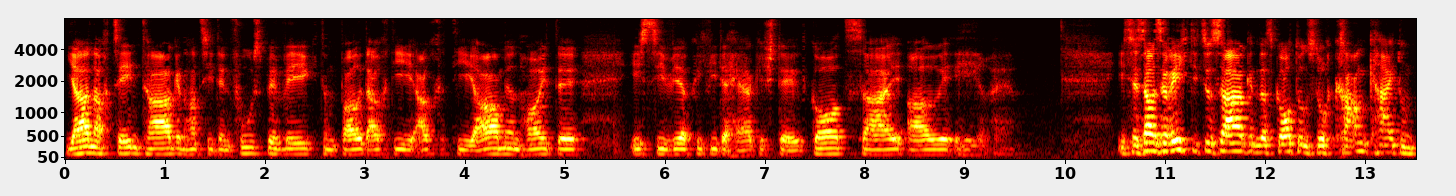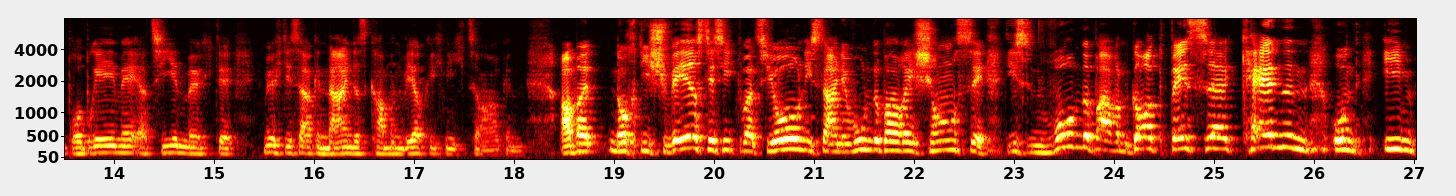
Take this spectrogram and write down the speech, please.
ja, nach zehn Tagen hat sie den Fuß bewegt und bald auch die, auch die Arme und heute ist sie wirklich wiederhergestellt. Gott sei alle Ehre. Ist es also richtig zu sagen, dass Gott uns durch Krankheit und Probleme erziehen möchte? Ich möchte sagen, nein, das kann man wirklich nicht sagen. Aber noch die schwerste Situation ist eine wunderbare Chance, diesen wunderbaren Gott besser kennen und ihm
